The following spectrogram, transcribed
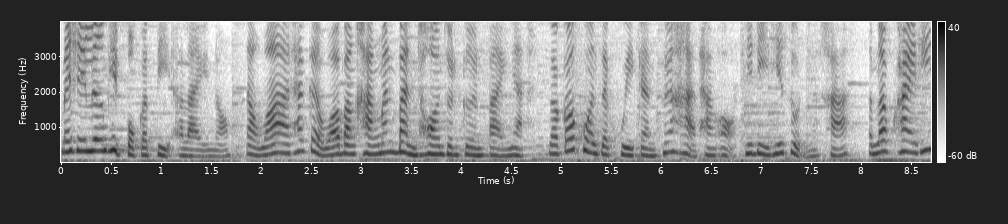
ไม่ใช่เรื่องผิดปกติอะไรเนาะแต่ว่าถ้าเกิดว่าบางครั้งมันบั่นทอนจนเกินไปเนี่ยเราก็ควรจะคุยกันเพื่อหาทางออกที่ดีที่สุดนะคะสำหรับใครที่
